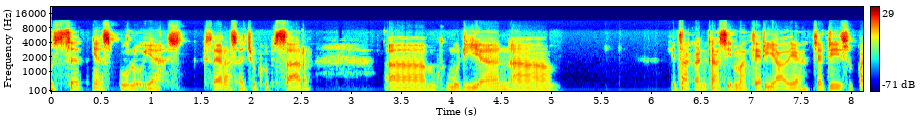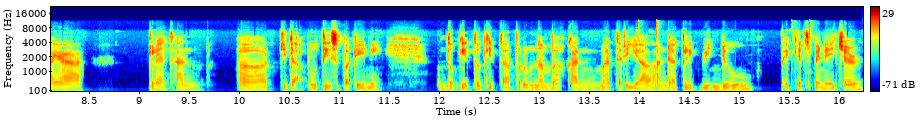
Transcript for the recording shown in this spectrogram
Z-nya 10 ya. Saya rasa cukup besar. Um, kemudian uh, kita akan kasih material ya. Jadi supaya kelihatan uh, tidak putih seperti ini. Untuk itu kita perlu menambahkan material. Anda klik window package manager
